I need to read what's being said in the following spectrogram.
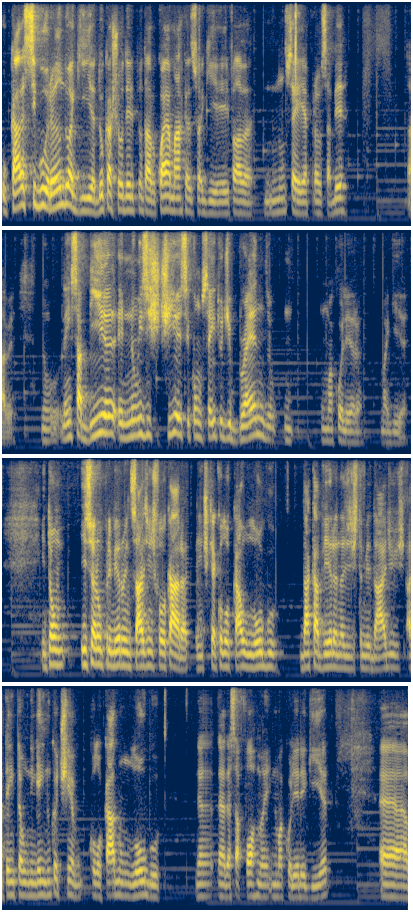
o cara segurando a guia do cachorro dele perguntava qual é a marca da sua guia. Ele falava, não sei, é para eu saber, sabe? Não, nem sabia, ele não existia esse conceito de brand uma colheira, uma guia. Então, isso era um primeiro insight, a gente falou, cara, a gente quer colocar o logo da caveira nas extremidades. Até então, ninguém nunca tinha colocado um logo né, né dessa forma em uma colheira e guia. É,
